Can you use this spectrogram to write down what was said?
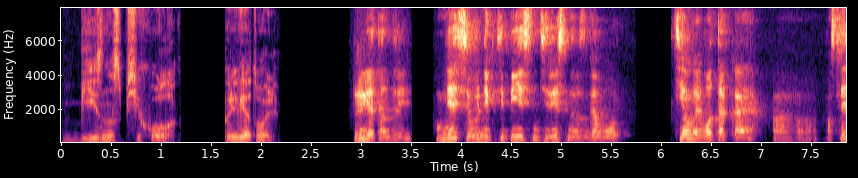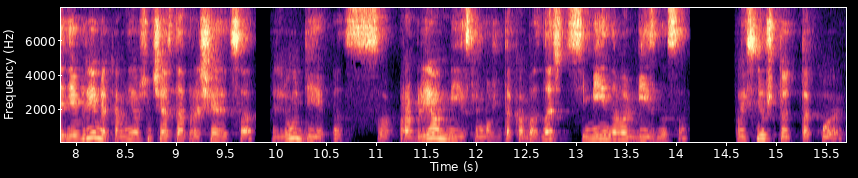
бизнес-психолог. Привет, Оль! Привет, Андрей! У меня сегодня к тебе есть интересный разговор. Тема его такая. А, в последнее время ко мне очень часто обращаются люди с проблемами, если можно так обозначить, семейного бизнеса. Поясню, что это такое.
